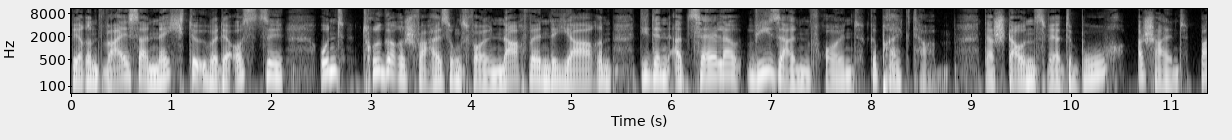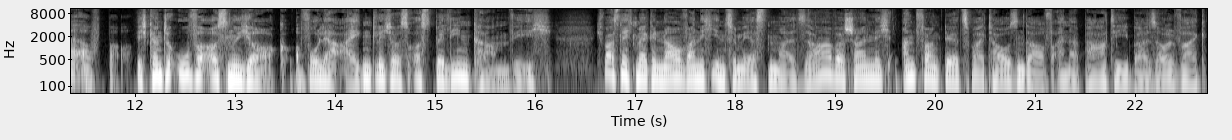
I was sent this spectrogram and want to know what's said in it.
während weißer Nächte über der Ostsee und trügerisch verheißungsvollen Nachwendejahren, die den Erzähler wie seinen Freund geprägt haben. Das staunenswerte Buch erscheint bei Aufbau. Ich kannte Uwe aus New York, obwohl er eigentlich aus Ostberlin kam, wie ich. Ich weiß nicht mehr genau, wann ich ihn zum ersten Mal sah, wahrscheinlich Anfang der 2000er auf einer Party bei Solveig,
